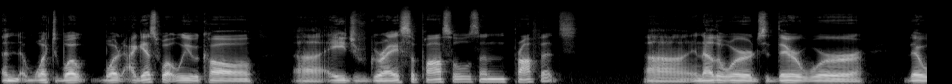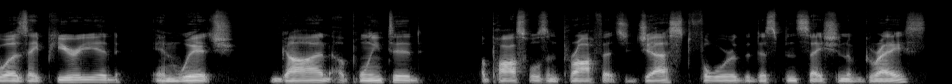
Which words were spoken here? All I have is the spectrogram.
and what what what I guess what we would call uh, age of grace apostles and prophets. Uh, in other words, there were there was a period in which God appointed apostles and prophets just for the dispensation of grace,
